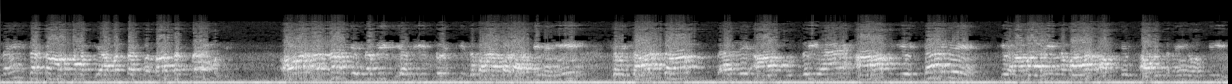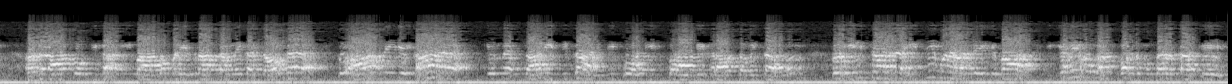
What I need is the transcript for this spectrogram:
نہیں سکا آپ کیا مت تک بتا سکتا ہے مجھے۔ اور اللہ کے نبی کی حدیث تو اس کی زبان پر آتی نہیں۔ جو کا پہلے آپ اتری ہیں، آپ یہ کہہ دیں کہ ہماری نماز آپ سے ثابت نہیں ہوتی۔ اگر آپ کو پتا کی باتوں پر اعتراض کرنے کا شوق ہے، تو آپ نے یہ کہا ہے کہ میں ساری فقہ حدیث کو حدیث کو آپ کے خلاف سمجھتا ہوں۔ تو ان شاء اللہ اسی مناظرے کے بعد یہی وقت مقرر کر کے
